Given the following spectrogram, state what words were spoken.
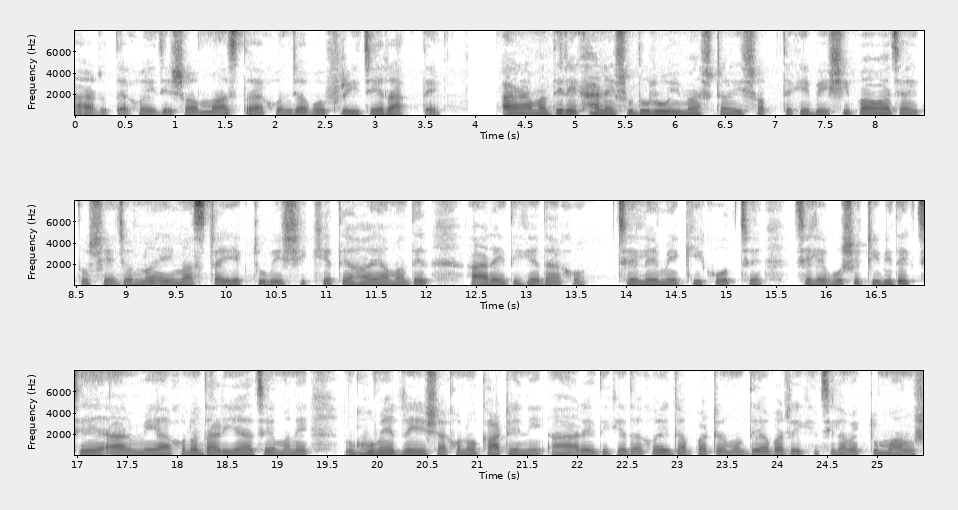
আর দেখো এই যে সব মাছ, তো এখন যাব ফ্রিজে রাখতে। আর আমাদের এখানে শুধু রুই মাছটাই সব থেকে বেশি পাওয়া যায়, তো সেই জন্য এই মাছটাই একটু বেশি খেতে হয় আমাদের। আর এইদিকে দেখো ছেলে মেয়ে কি করছে? ছেলে বসে টিভি দেখছে আর মেয়ে এখনও দাঁড়িয়ে আছে মানে ঘুমের রেশ এখনও কাটেনি। আর এইদিকে দেখো, এই ডাব্বাটার মধ্যে আবার রেখেছিলাম একটু মাংস।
